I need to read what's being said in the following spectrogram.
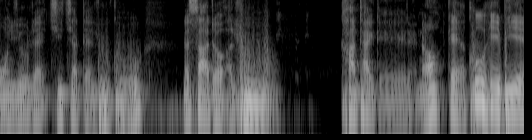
ဝန်ယူတဲ့ကြီးကြပ်တဲ့လူကိုနဆတော်အလူခံထိုက်တယ်တဲ့နော်ကဲအခုဟေဘရဲ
